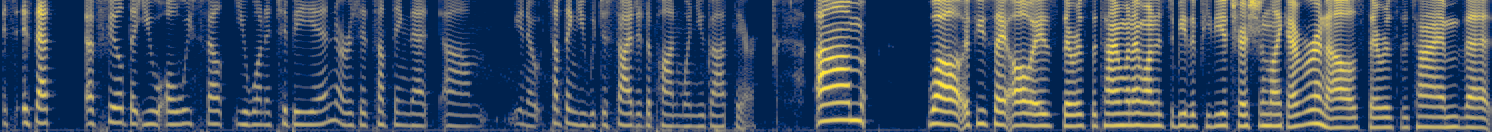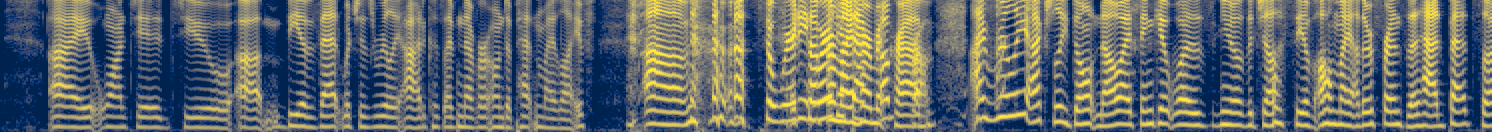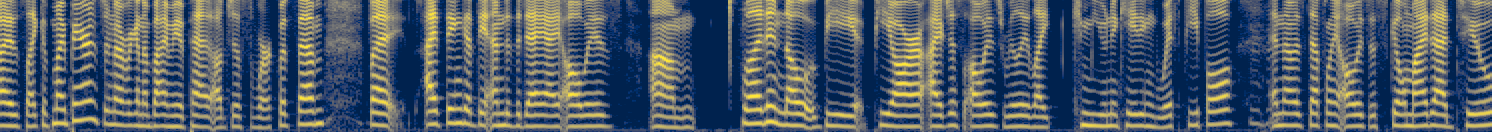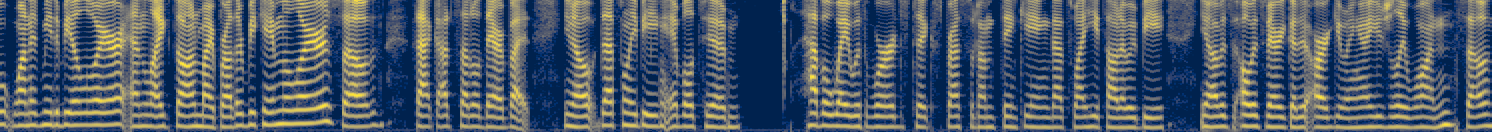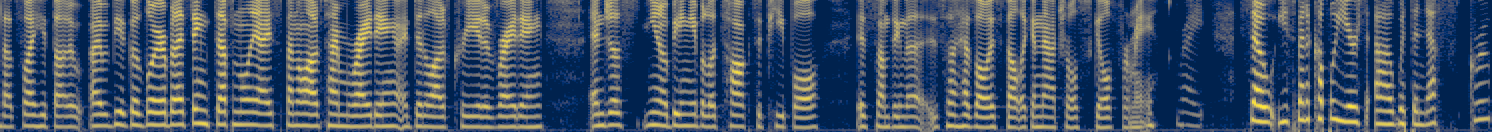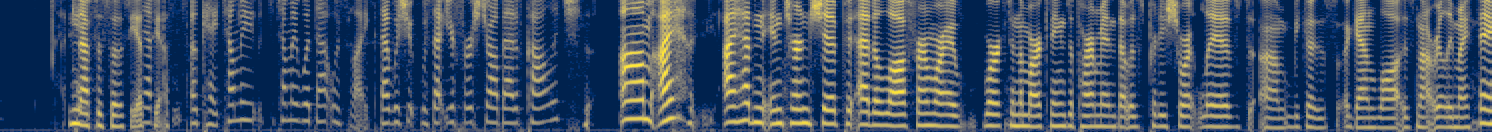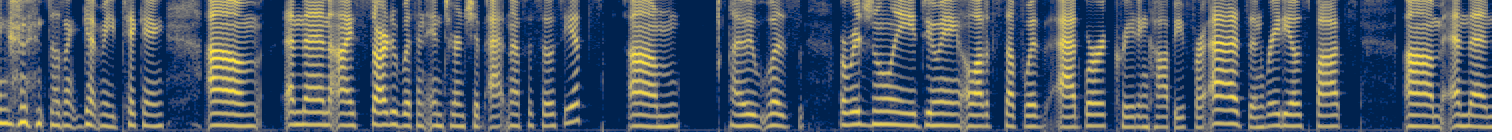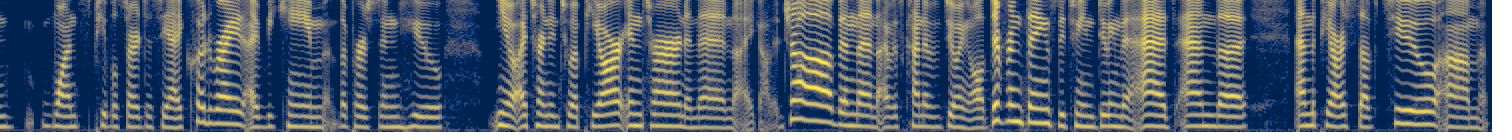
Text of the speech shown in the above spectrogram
Is, is that a field that you always felt you wanted to be in, or is it something that, um, you know, something you decided upon when you got there? Um, Well, if you say always, there was the time when I wanted to be the pediatrician like everyone else. There was the time that I wanted to um, be a vet, which is really odd because I've never owned a pet in my life. Um, So where did except where for did my that hermit come crab. from? I really actually don't know. I think it was, you know, the jealousy of all my other friends that had pets. So I was like, if my parents are never going to buy me a pet, I'll just work with them. But I think at the end of the day, I always, um, well, I didn't know it would be PR. I just always really like communicating with people. Mm-hmm. And that was definitely always a skill. My dad, too, wanted me to be a lawyer. And like Dawn, my brother became the lawyer. So that got settled there. But, you know, definitely being able to have a way with words to express what I'm thinking. That's why he thought I would be, you know, I was always very good at arguing. I usually won. So that's why he thought it, I would be a good lawyer. But I think definitely I spent a lot of time writing. I did a lot of creative writing and just, you know, being able to talk to people is something that is, has always felt like a natural skill for me. Right. So you spent a couple years uh, with the Neff group. Neff Associates, Neff- yes. Okay. Tell me tell me what that was like. That was your, was that your first job out of college? Um, I I had an internship at a law firm where I worked in the marketing department. That was pretty short lived um, because again, law is not really my thing. it doesn't get me ticking. Um, and then I started with an internship at Neff Associates. Um, I was originally doing a lot of stuff with ad work, creating copy for ads and radio spots. Um, and then once people started to see I could write, I became the person who, you know, I turned into a PR intern and then I got a job and then I was kind of doing all different things between doing the ads and the and the PR stuff too. Um,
